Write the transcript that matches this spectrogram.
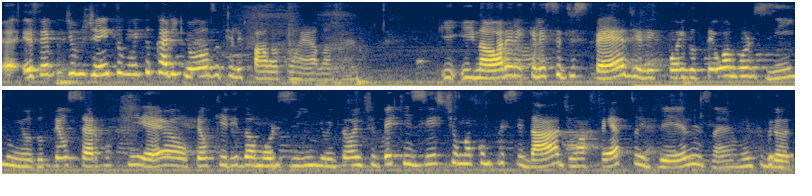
É, é, sempre de um jeito muito carinhoso que ele fala com ela, né? E, e, na hora ele, que ele se despede, ele põe do teu amorzinho, do teu servo fiel, teu querido amorzinho. Então a gente vê que existe uma cumplicidade, um afeto entre eles, né? Muito grande.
